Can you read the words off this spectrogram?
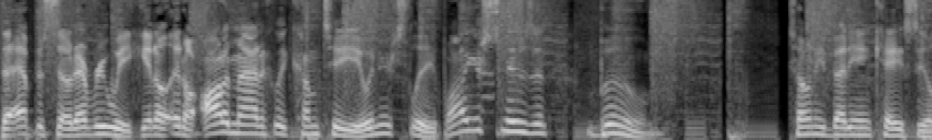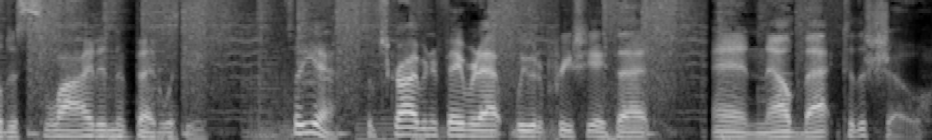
the episode every week. It'll it'll automatically come to you in your sleep while you're snoozing. Boom. Tony, Betty, and Casey will just slide into bed with you. So yeah, subscribe in your favorite app. We would appreciate that. And now back to the show.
